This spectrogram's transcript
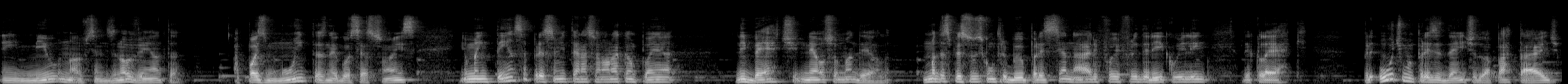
em 1990, após muitas negociações e uma intensa pressão internacional na campanha Liberte Nelson Mandela. Uma das pessoas que contribuiu para esse cenário foi Frederico William de Klerk, último presidente do apartheid,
